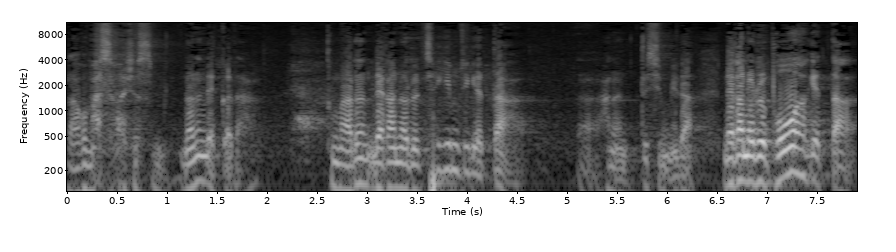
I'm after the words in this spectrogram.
라고 말씀하셨습니다. 너는 내 거다. 그 말은 내가 너를 책임지겠다 하는 뜻입니다. 내가 너를 보호하겠다.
